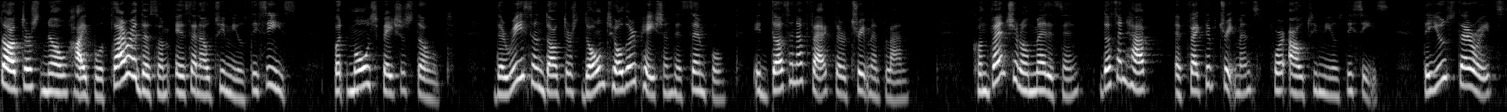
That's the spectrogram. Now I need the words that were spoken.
doctors know hypothyroidism is an autoimmune disease, but most patients don't. The reason doctors don't tell their patients is simple it doesn't affect their treatment plan. Conventional medicine doesn't have effective treatments for autoimmune disease. They use steroids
